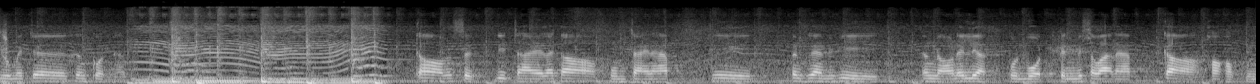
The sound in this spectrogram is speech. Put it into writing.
ยูเมเจอร์เครื่องกลครับ ก็รู้สึกดีใจและก็ภูมิใจนะครับ ที่เพื่อนๆพี่ๆน้องๆได้เลือกบนโหวตเป็นวิศวะนะครับ ก็ขอขอบคุณ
